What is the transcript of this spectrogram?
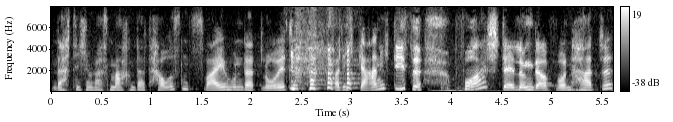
Und dachte ich, was machen da 1200 Leute? Weil ich gar nicht diese Vorstellung davon hatte,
